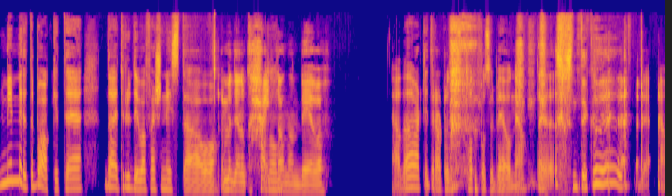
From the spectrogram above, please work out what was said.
mimre tilbake til da jeg trodde jeg var fashionista og Ja, men det er noe helt Sånn. annet enn BH. Ja, det hadde vært litt rart å tatt på seg BH-en, ja. Det, det kan det, ja.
